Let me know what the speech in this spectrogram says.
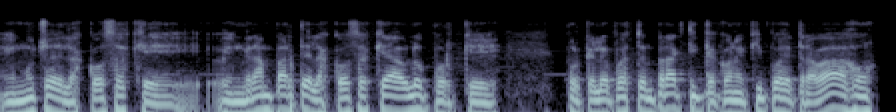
en muchas de las cosas que, en gran parte de las cosas que hablo, porque, porque lo he puesto en práctica con equipos de trabajo.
